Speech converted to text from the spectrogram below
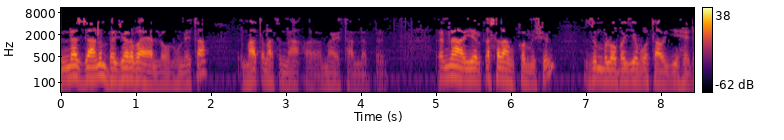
እነዛንም በጀርባ ያለውን ሁኔታ ማጥናትና ማየት አለብን እና የእርቀ ሰላም ኮሚሽን ዝም ብሎ በየቦታው እየሄደ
